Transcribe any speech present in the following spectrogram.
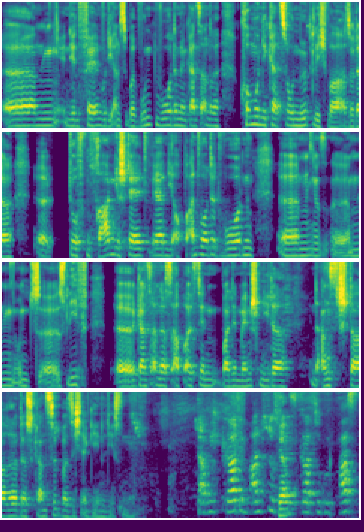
ähm, in den Fällen, wo die Angst überwunden wurde, eine ganz andere Kommunikation möglich war. Also da äh, durften Fragen gestellt werden, die auch beantwortet wurden. Ähm, ähm, und äh, es lief äh, ganz anders ab als den, bei den Menschen, die da in Angststarre das Ganze über sich ergehen ließen. Darf ich gerade im Anschluss, ja. weil es gerade so gut passt,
